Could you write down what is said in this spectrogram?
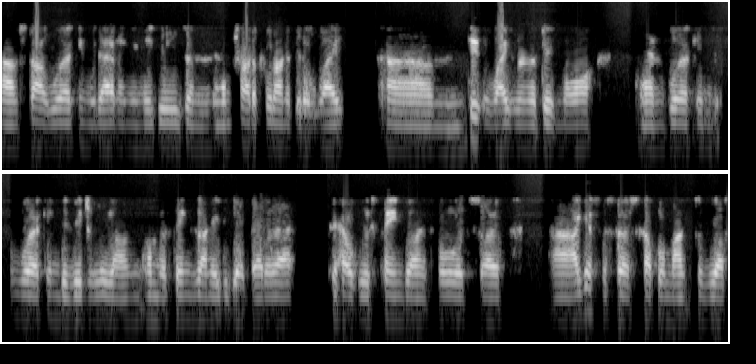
um, start working without any niggles and, and try to put on a bit of weight, um, hit the weight room a bit more, and work in, work individually on, on the things I need to get better at to help this team going forward. So uh, I guess the first couple of months of the off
